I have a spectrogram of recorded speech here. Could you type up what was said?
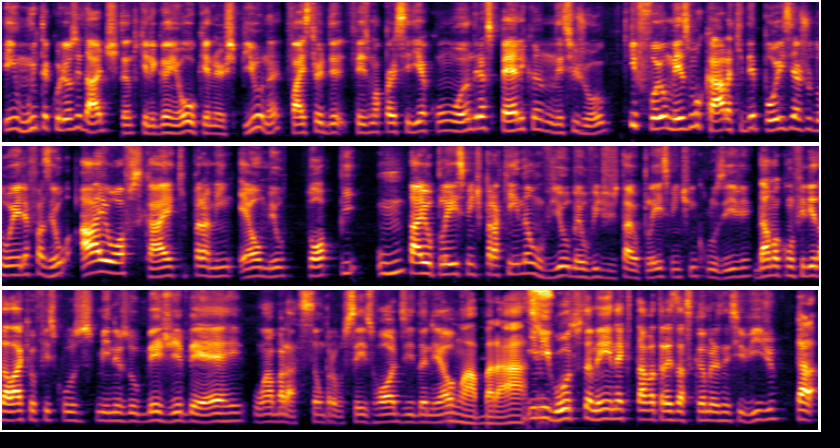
tenho muita curiosidade, tanto que ele ganhou o Kenner Spiel, né? Pfizer fez uma parceria com o Andreas Pelikan nesse jogo, e foi o mesmo cara que depois ajudou ele a fazer o Isle of Sky, que para mim é o meu top 1 tile placement. Para quem não viu meu vídeo de tile placement, inclusive, dá uma conferida lá que eu fiz com os meninos do BGBR. Um abração para vocês, Rods e Daniel. Um abraço. E Migoto também, né, que tava atrás das câmeras nesse vídeo. Cara,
